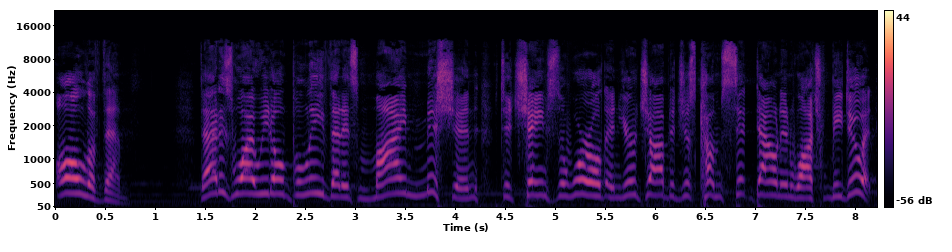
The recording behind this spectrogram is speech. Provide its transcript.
all of them. That is why we don't believe that it's my mission to change the world and your job to just come sit down and watch me do it.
